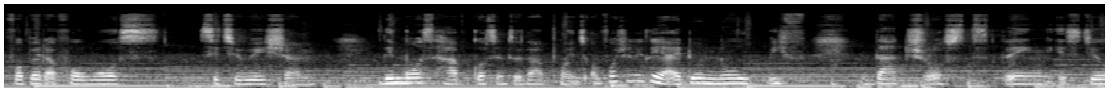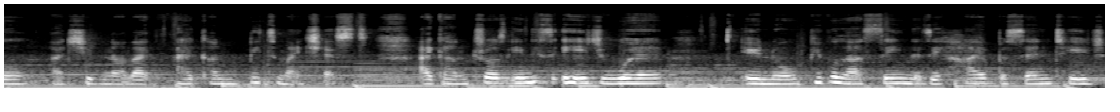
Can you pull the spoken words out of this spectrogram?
for better for worse, situation they must have gotten to that point. Unfortunately i don't know if that trust thing is still achieved now. Like i can beat my chest. I can trust in this age where you know people are saying there's a high percentage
